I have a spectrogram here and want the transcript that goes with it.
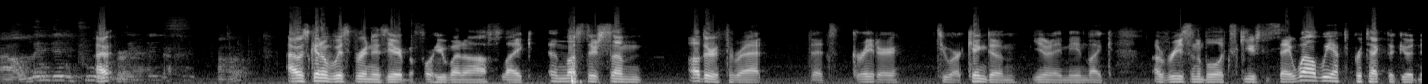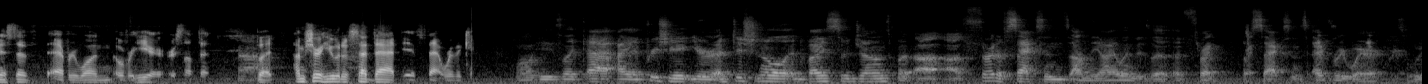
Uh, Linden Pool, I- perhaps. Uh-huh. I was gonna whisper in his ear before he went off, like, unless there's some other threat that's greater to our kingdom, you know what I mean? Like, a reasonable excuse to say, well, we have to protect the goodness of everyone over here or something. Uh, But I'm sure he would have said that if that were the case. Well, he's like, uh, I appreciate your additional advice, Sir Jones, but uh, a threat of Saxons on the island is a, a threat of Saxons everywhere. We-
